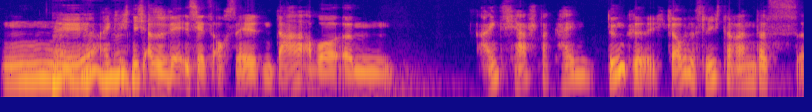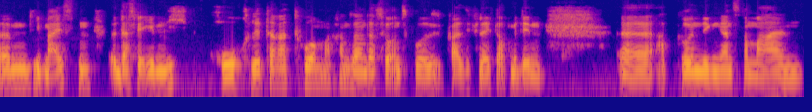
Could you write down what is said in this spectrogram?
Nee, Ja, ja, eigentlich ja. nicht. Also der ist jetzt auch selten da, aber ähm, eigentlich herrscht da kein Dünkel. Ich glaube, das liegt daran, dass ähm, die meisten, dass wir eben nicht Hochliteratur machen, sondern dass wir uns quasi vielleicht auch mit den äh, abgründigen, ganz normalen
